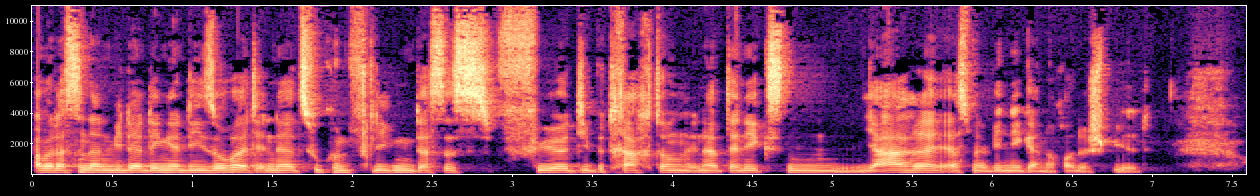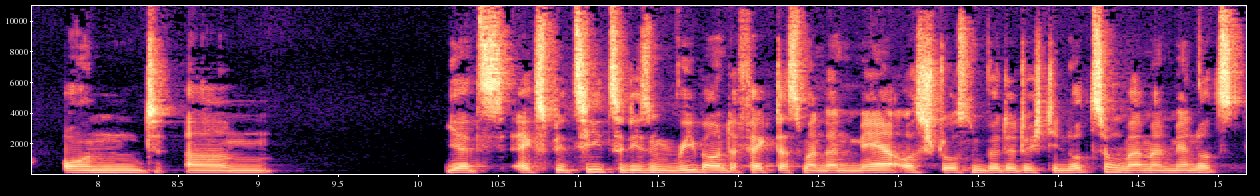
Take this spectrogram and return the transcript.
Aber das sind dann wieder Dinge, die so weit in der Zukunft liegen, dass es für die Betrachtung innerhalb der nächsten Jahre erstmal weniger eine Rolle spielt. Und ähm, jetzt explizit zu diesem Rebound-Effekt, dass man dann mehr ausstoßen würde durch die Nutzung, weil man mehr nutzt,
